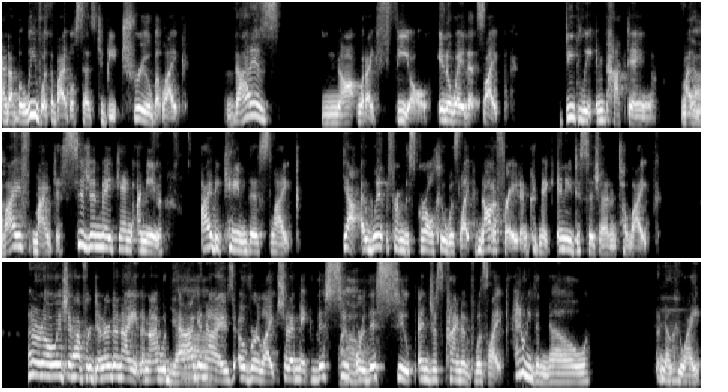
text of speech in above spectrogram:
and I believe what the Bible says to be true, but like, that is not what I feel in a way that's like deeply impacting my yeah. life, my decision making. I mean, I became this like, yeah, I went from this girl who was like not afraid and could make any decision to like I don't know what we should have for dinner tonight. And I would yeah. agonize over like, should I make this soup wow. or this soup? And just kind of was like, I don't even know. I don't know mm. who I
